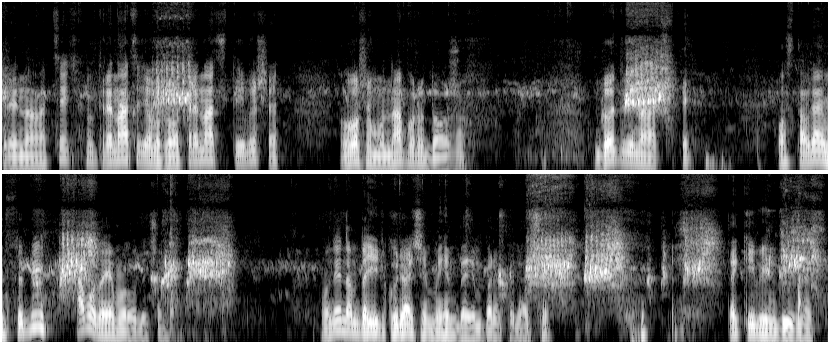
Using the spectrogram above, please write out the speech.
13. Ну, 13 я ложу. От 13 і вище ложимо на продажу. До 12. Поставляємо собі або даємо родичам. Вони нам дають курячі, ми їм даємо перепілячі. Такий він бізнес.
